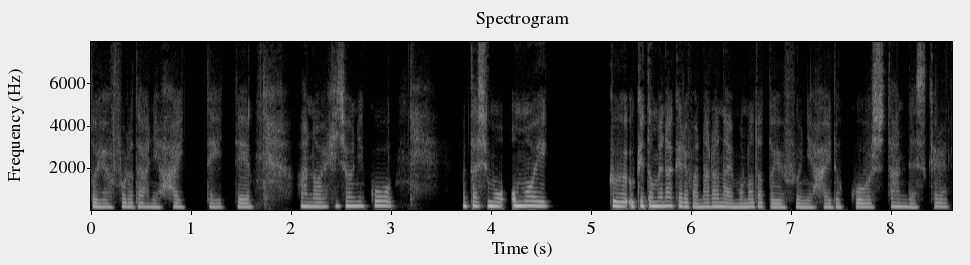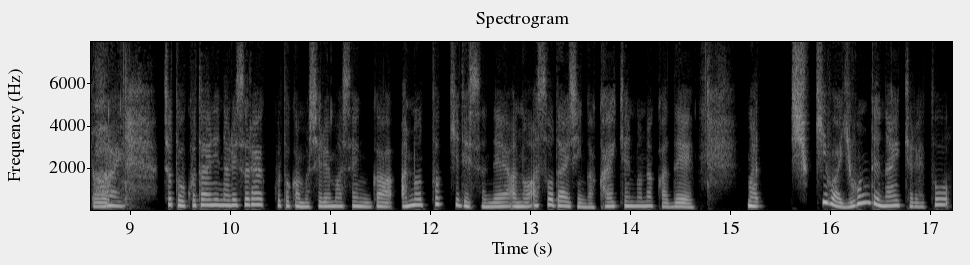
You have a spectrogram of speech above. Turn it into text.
というフォルダーに入っていて、あの、非常にこう、私も重いく受け止めなければならないものだというふうに拝読をしたんですけれど、はい、ちょっとお答えになりづらいことかもしれませんが、あの時ですね、あの、麻生大臣が会見の中で、まあ、手記は読んでないけれど、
